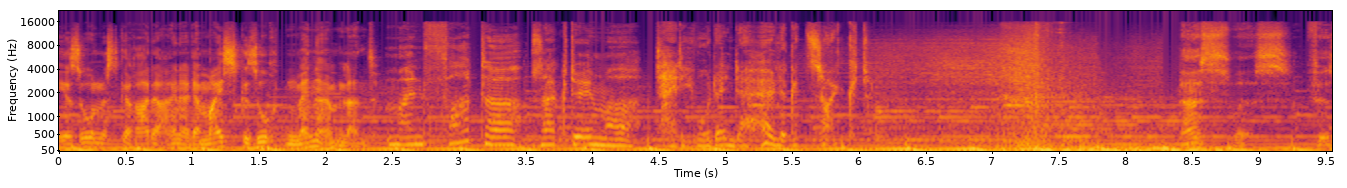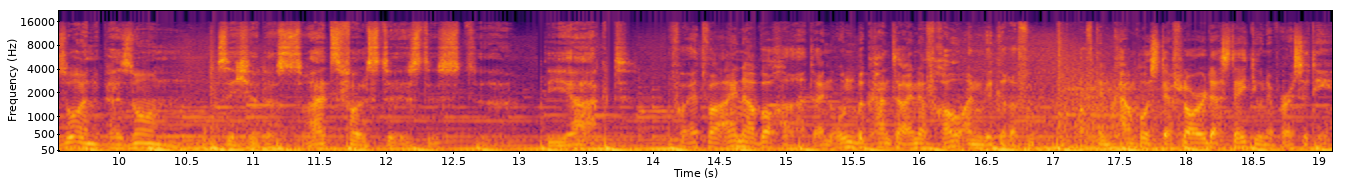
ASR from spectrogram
Ihr Sohn ist gerade einer der meistgesuchten Männer im Land. Mein Vater sagte immer, Teddy wurde in der Hölle gezeugt. Das, was für so eine Person sicher das Reizvollste ist, ist äh, die Jagd. Vor etwa einer Woche hat ein Unbekannter eine Frau angegriffen. Auf dem Campus der Florida State University.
